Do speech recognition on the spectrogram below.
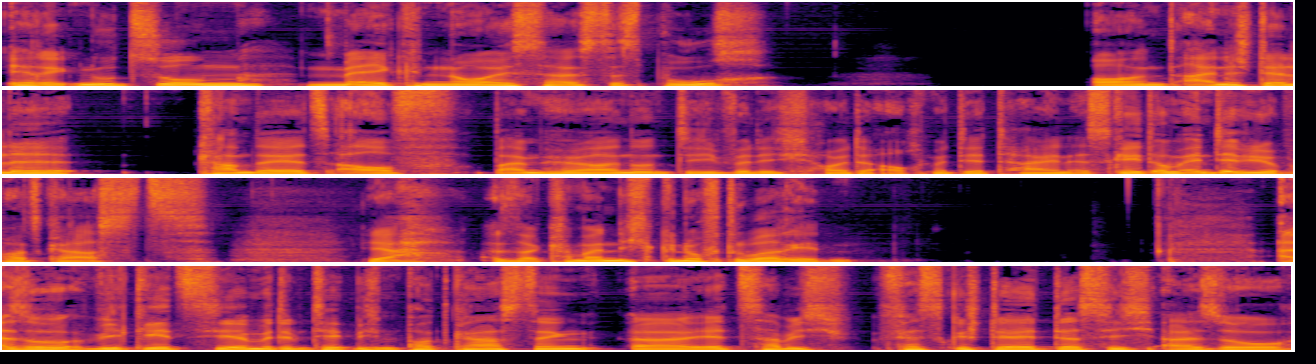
Erik Nutzum, Make Noise heißt das Buch. Und eine Stelle kam da jetzt auf beim Hören und die würde ich heute auch mit dir teilen. Es geht um Interview-Podcasts. Ja, also da kann man nicht genug drüber reden. Also, wie geht's hier mit dem täglichen Podcasting? Äh, jetzt habe ich festgestellt, dass ich also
